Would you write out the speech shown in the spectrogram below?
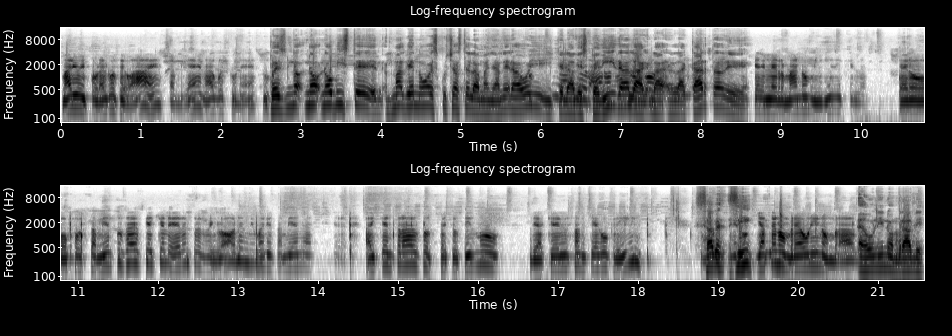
Mario, y por algo se va, ¿eh? También, aguas con eso. Pues no, no, no viste, más bien no escuchaste la mañanera hoy y que la despedida, la, la, carta de... El hermano la... Pero pues también tú sabes que hay que leer entre renglones, mi Mario, también hay, que entrar al sospechosismo de aquel Santiago Krill. ¿Sabes? Sí. Ya te nombré a un innombrable. A un innombrable.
